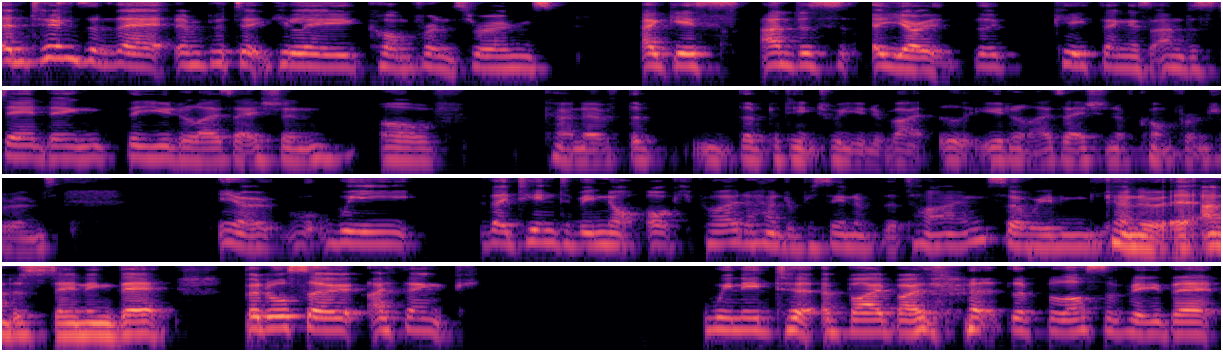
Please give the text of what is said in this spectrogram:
in terms of that, and particularly conference rooms, I guess under you know the key thing is understanding the utilization of kind of the the potential utilization of conference rooms. You know, we they tend to be not occupied 100% of the time so we're kind of uh, understanding that. But also i think we need to abide by the, the, philosophy that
